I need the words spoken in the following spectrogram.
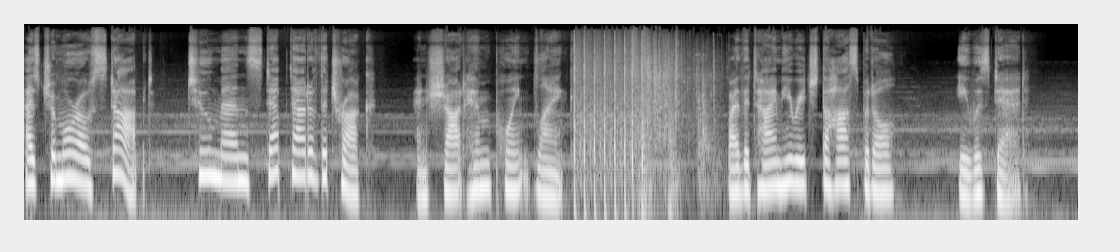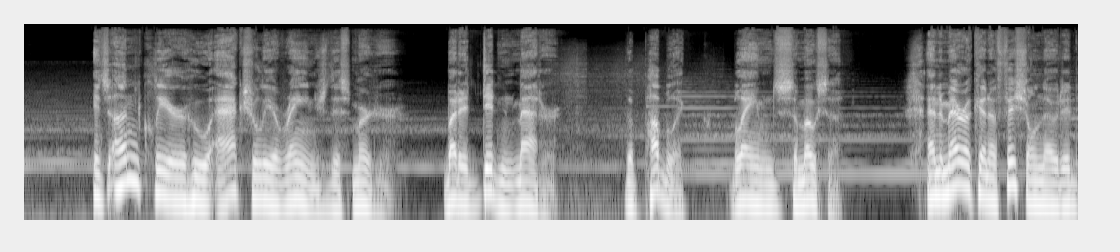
As Chamorro stopped, two men stepped out of the truck and shot him point blank. By the time he reached the hospital, he was dead. It's unclear who actually arranged this murder, but it didn't matter. The public blamed Somoza. An American official noted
